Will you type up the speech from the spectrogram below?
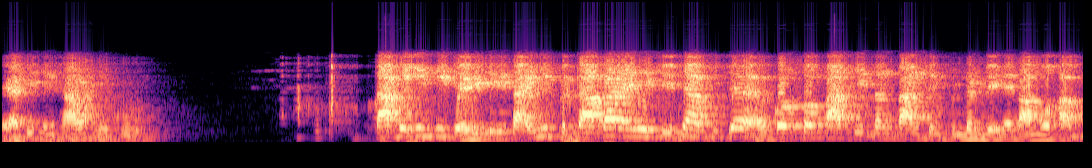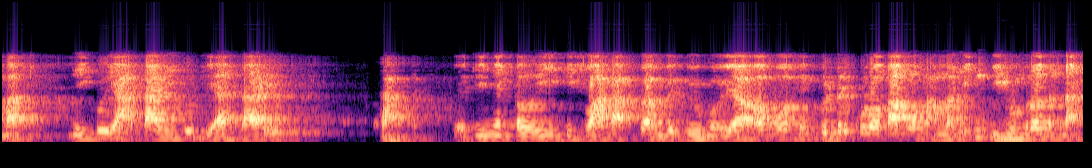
Berarti sing salah ya kue. Tapi inti dari cerita ini betapa religiusnya Abu Jahal konsultasi tentang sing bener dekne Muhammad niku ya kali itu diastari jadi nyekeli kiswa Ka'bah mbek donga, ya Allah sing bener kula tamu Muhammad iki bingung ora tenan.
